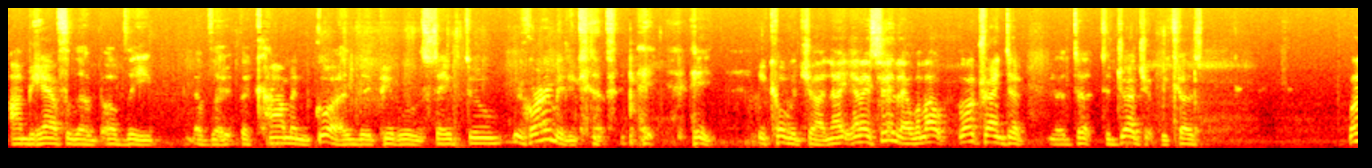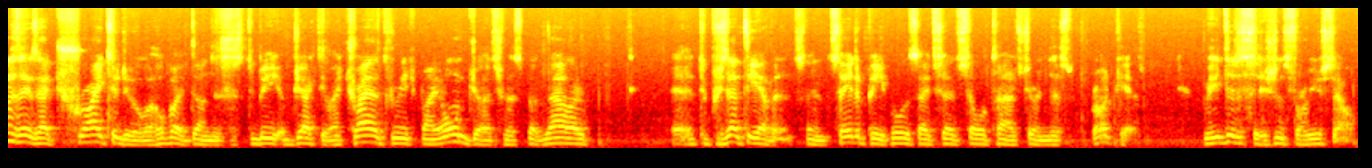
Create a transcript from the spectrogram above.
on behalf of the of the of the, the common good, the people of the state to require me to get a, a, a COVID shot? And I and I say that without without trying to to, to judge it because one of the things I try to do, I hope I've done this, is to be objective. I try not to reach my own judgments, but rather uh, to present the evidence and say to people, as I've said several times during this broadcast, read the decisions for yourself.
